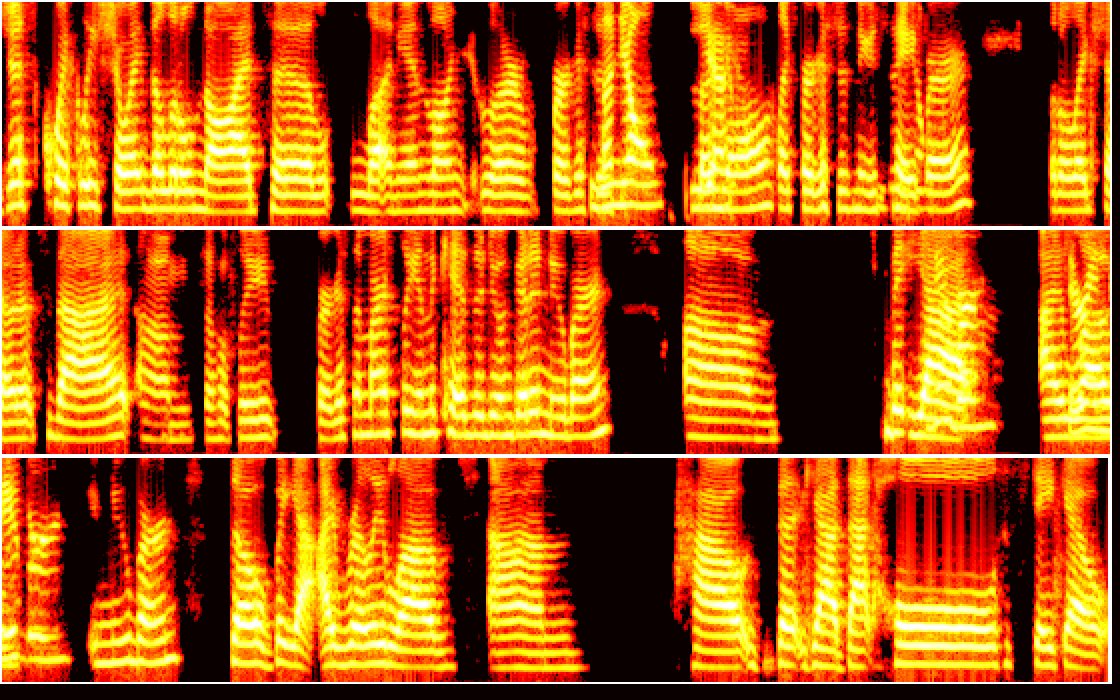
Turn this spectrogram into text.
just quickly showing the little nod to Lunyon Lung or Fergus's Lagnon. Yeah. Lagnon, like Fergus's newspaper. Little like shout out to that. Um, so hopefully Fergus and Marsali and the kids are doing good in New Bern. Um, but yeah, New Bern. I They're love in New Bern. Newburn. So, but yeah, I really loved um how the yeah that whole stakeout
